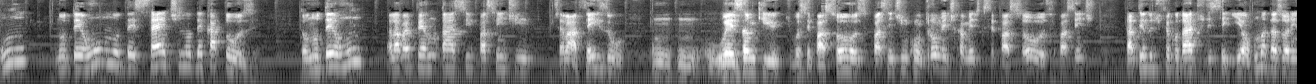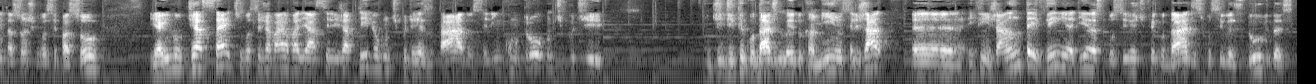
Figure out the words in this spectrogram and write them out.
1, no D1, no D7, no D14. Então, no D1, ela vai perguntar se o paciente, sei lá, fez o, um, um, o exame que, que você passou, se o paciente encontrou o medicamento que você passou, se o paciente está tendo dificuldade de seguir alguma das orientações que você passou. E aí no dia 7 você já vai avaliar se ele já teve algum tipo de resultado, se ele encontrou algum tipo de, de dificuldade no meio do caminho, se ele já, é, enfim, já antevém ali as possíveis dificuldades, as possíveis dúvidas.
